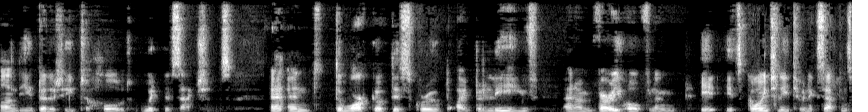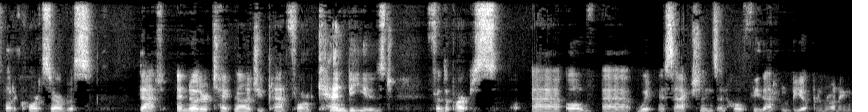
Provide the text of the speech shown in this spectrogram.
on the ability to hold witness actions. And the work of this group, I believe, and I'm very hopeful, and it's going to lead to an acceptance by the court service that another technology platform can be used for the purpose uh, of uh, witness actions, and hopefully that will be up and running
